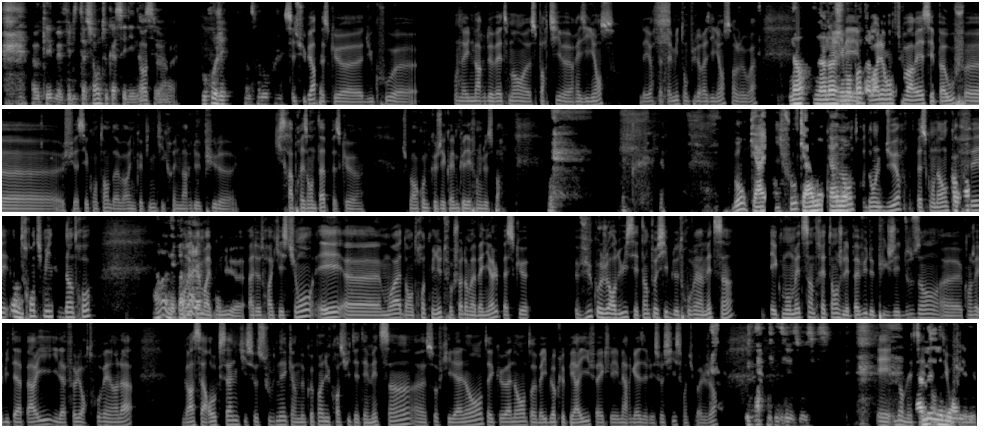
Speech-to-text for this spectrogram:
OK, beh, félicitations en tout cas Céline, hein, Non, c'est c'est un ouais. beau projet, un très beau projet. C'est super parce que euh, du coup, euh, on a une marque de vêtements euh, sportive euh, Résilience. D'ailleurs, t'as pas mis ton pull Résilience, hein, je vois. Non, non, non, j'ai mon Mais pour pantalon. aller en soirée, c'est pas ouf. euh, je suis assez content d'avoir une copine qui crée une marque de pull euh, qui sera présentable parce que je me rends compte que j'ai quand même que des fringues de sport. Bon, Carrément, il faut carrément, qu'on carrément. rentre dans le dur parce qu'on a encore fait 30 minutes d'intro. Ah on est pas On a quand hein. même répondu à deux trois questions. Et euh, moi, dans 30 minutes, il faut que je sois dans ma bagnole parce que vu qu'aujourd'hui, c'est impossible de trouver un médecin et que mon médecin traitant, je ne l'ai pas vu depuis que j'ai 12 ans euh, quand j'habitais à Paris, il a fallu en retrouver un là. Grâce à Roxane qui se souvenait qu'un de nos copains du CrossFit était médecin, euh, sauf qu'il est à Nantes et qu'à Nantes, bah, il bloque le périph avec les merguez et les saucisses, tu vois le genre. Les saucisses. Et non, mais c'est Amène les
